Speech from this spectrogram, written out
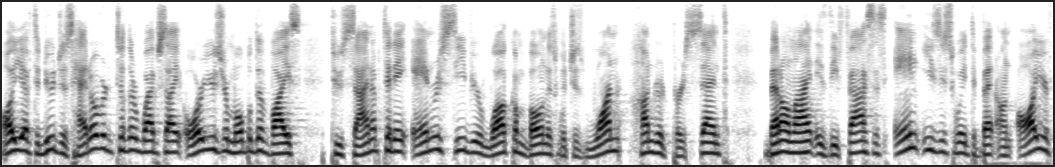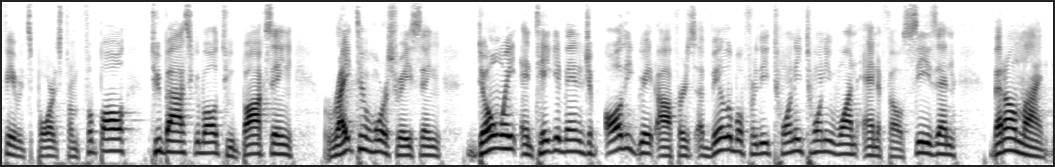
All you have to do is just head over to their website or use your mobile device to sign up today and receive your welcome bonus, which is 100%. BetOnline is the fastest and easiest way to bet on all your favorite sports from football to basketball to boxing, right to horse racing. Don't wait and take advantage of all the great offers available for the 2021 NFL season. BetOnline,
